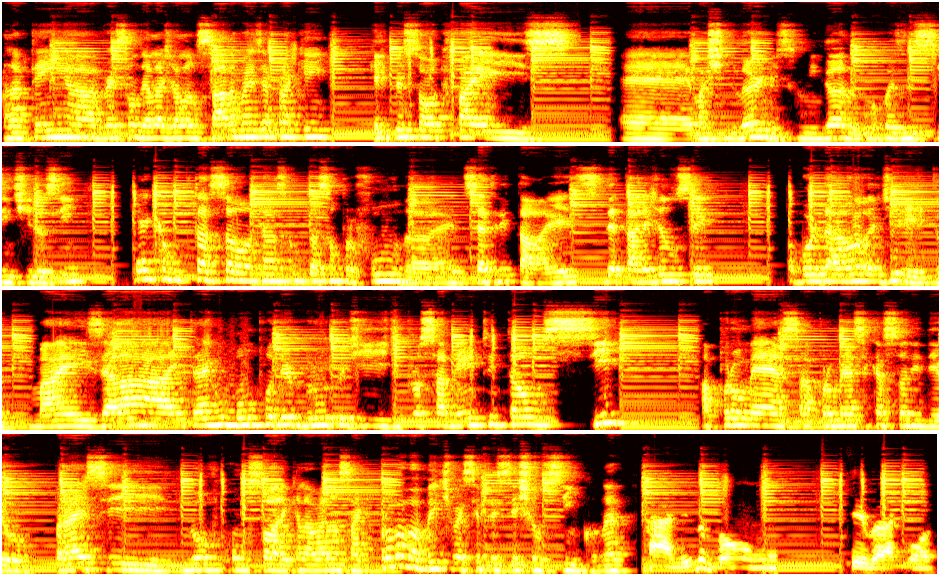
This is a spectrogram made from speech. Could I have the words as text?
ela tem a versão dela já lançada, mas é para quem aquele pessoal que faz é, machine learning, se não me engano, alguma coisa nesse sentido assim, que é a computação, aquela computação profunda, etc e tal. Esse detalhe eu já não sei abordar direito, mas ela entrega um bom poder bruto de, de processamento, então se a promessa, a promessa que a Sony deu para esse novo console que ela vai lançar, que provavelmente vai ser PlayStation 5, né? Ah, eles não vão quebrar a conta.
